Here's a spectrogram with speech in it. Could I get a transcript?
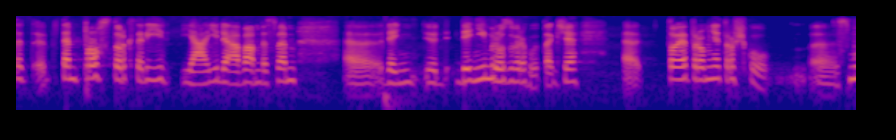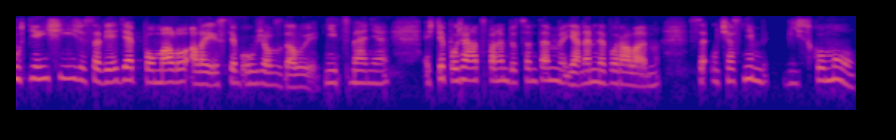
eh, ten prostor, který já jí dávám ve svém eh, denním rozvrhu. Takže to je pro mě trošku eh, smutnější, že se vědě pomalu, ale jistě bohužel vzdaluji. Nicméně ještě pořád s panem docentem Janem Nevoralem se účastním výzkumu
